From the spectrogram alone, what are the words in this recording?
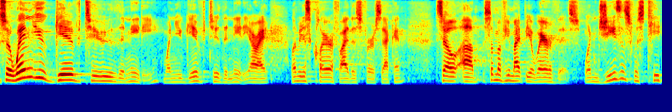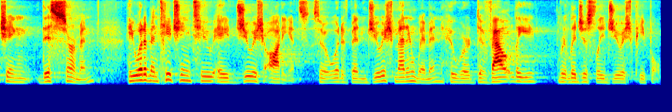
So when you give to the needy, when you give to the needy, all right, let me just clarify this for a second. So um, some of you might be aware of this. When Jesus was teaching this sermon, he would have been teaching to a Jewish audience. So it would have been Jewish men and women who were devoutly religiously Jewish people.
